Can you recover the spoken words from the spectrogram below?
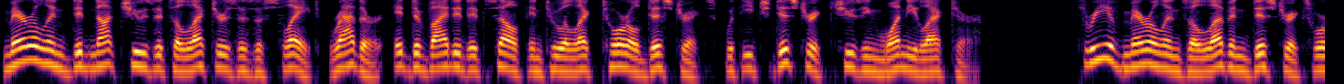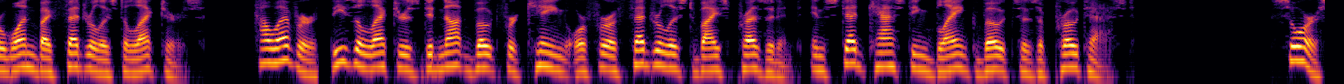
Maryland did not choose its electors as a slate, rather, it divided itself into electoral districts, with each district choosing one elector. Three of Maryland's 11 districts were won by Federalist electors. However, these electors did not vote for King or for a Federalist vice president, instead casting blank votes as a protest. Source:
